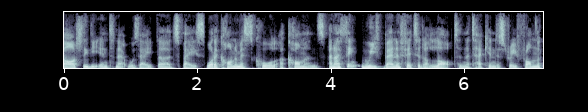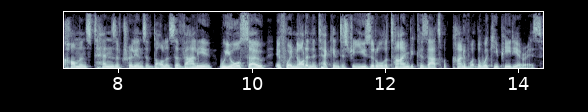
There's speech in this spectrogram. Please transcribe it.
largely the internet was a third space, what economists call a commons. And I think we've benefited a lot in the tech industry from the commons, tens of trillions of dollars of value. We also, if we're not in the tech industry, use it all the time because that's what, kind of what the Wikipedia is.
